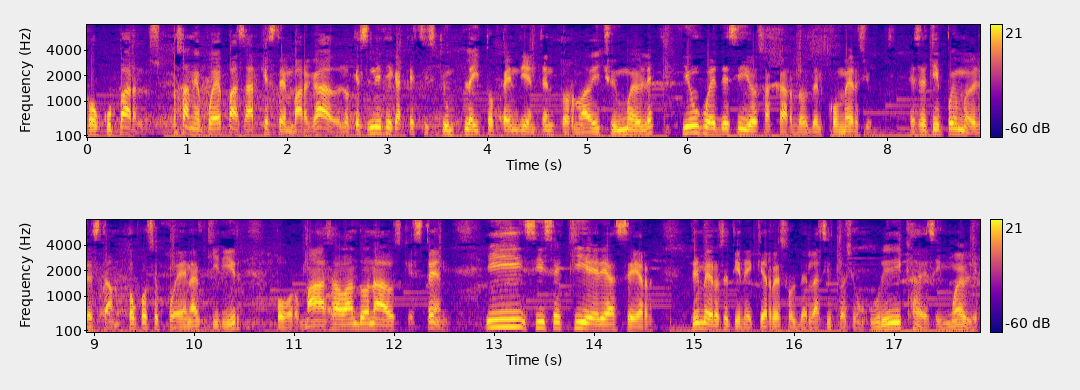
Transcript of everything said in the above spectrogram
ocuparlos. También puede pasar que esté embargado, lo que significa que existe un pleito pendiente en torno a dicho inmueble y un juez decidió sacarlos del comercio. Ese tipo de inmuebles tampoco se pueden adquirir por más abandonados que estén. Y si se quiere hacer, primero se tiene que resolver la situación jurídica de ese inmueble.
